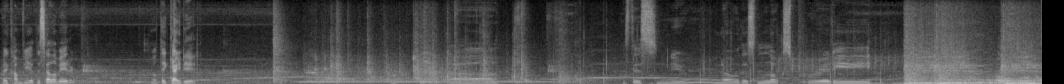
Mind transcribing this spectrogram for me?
Did I come via this elevator? I don't think I did. Uh, is this new? No, this looks pretty old.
